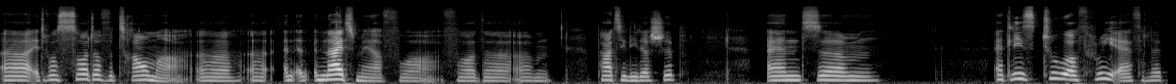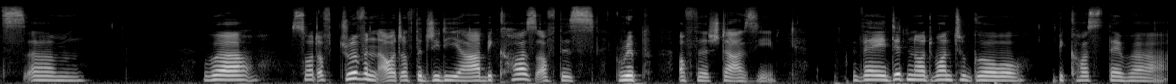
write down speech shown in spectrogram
Uh, it was sort of a trauma, uh, uh, a, a, nightmare for for the um, party leadership, and um, at least two or three athletes um, were sort of driven out of the GDR because of this grip of the Stasi. They did not want to go because they were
